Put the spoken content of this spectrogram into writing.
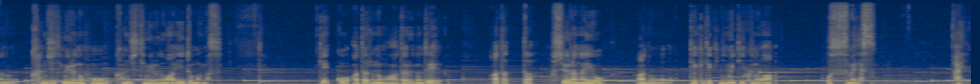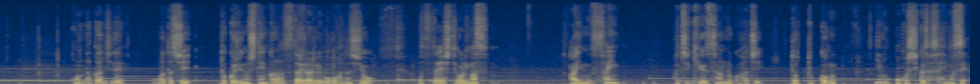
あの感じてみるの方感じてみるのはいいと思います。結構当たるのは当たるので当たった星占いをあの定期的に見ていくのはおすすめです。はい。こんな感じで私独自の視点から伝えられるお話をお伝えしております。I'm sign 89368.com にもお越しくださいませ。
